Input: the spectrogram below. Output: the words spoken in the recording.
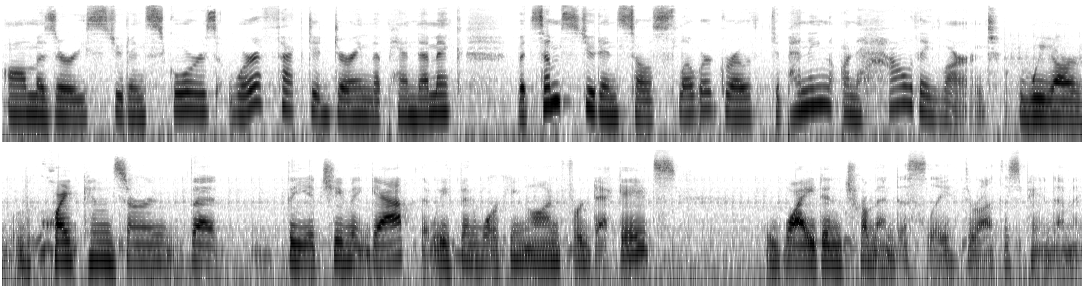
all Missouri students' scores were affected during the pandemic, but some students saw slower growth depending on how they learned. We are quite concerned that the achievement gap that we've been working on for decades widened tremendously throughout this pandemic.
